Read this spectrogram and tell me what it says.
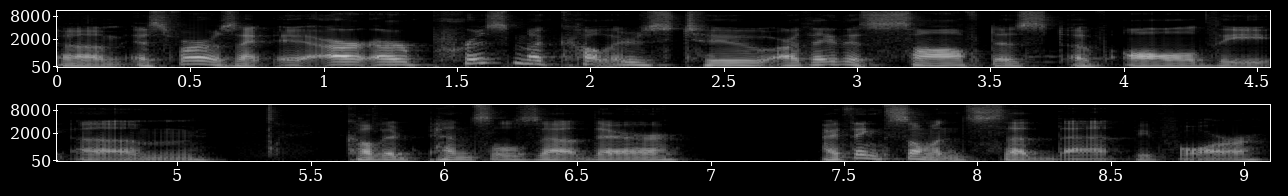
Um, as far as I, are, are Prismacolors too, are they the softest of all the um, colored pencils out there? I think someone said that before.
